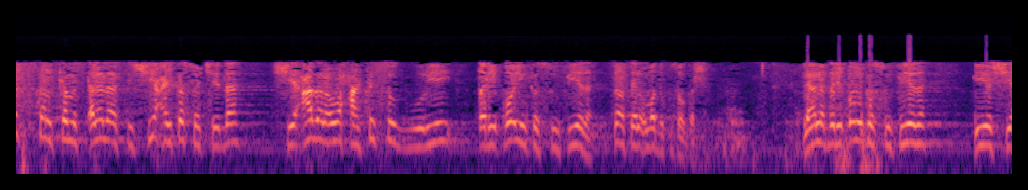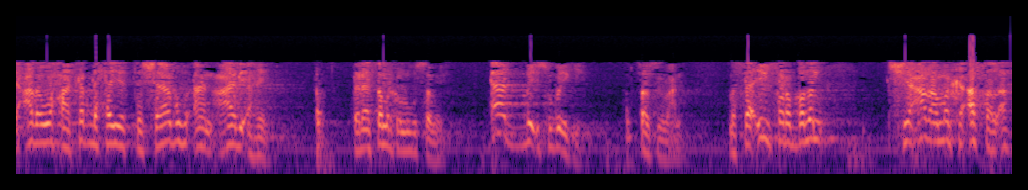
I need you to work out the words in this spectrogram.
Asalka mas'aladaasi shiicay ka soo jeedaa shiicadana waxaa ka soo guuriyey dariiqooyinka suufiyada sidaasayna ummadda ku soo gashay. Leanna dariiqooyinka suufiyada iyo shiicada waxaa ka dhexeeya tashaabuh aan caadi ahayn. Daraase marka lagu sameeyo. Aad bay isugu egyihin saas wey macana masaa'il fara badan shiicada marka asal ah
